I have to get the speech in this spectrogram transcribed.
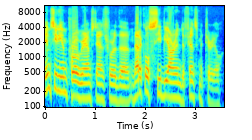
MCDM program stands for the Medical CBRN Defense Material,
